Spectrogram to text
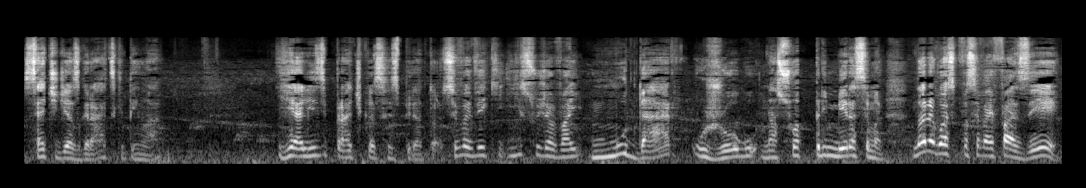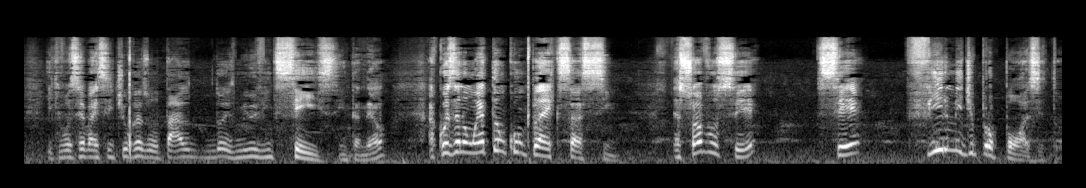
7 dias grátis que tem lá e realize práticas respiratórias. Você vai ver que isso já vai mudar o jogo na sua primeira semana. Não é um negócio que você vai fazer e que você vai sentir o resultado de 2026, entendeu? A coisa não é tão complexa assim. É só você ser firme de propósito.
